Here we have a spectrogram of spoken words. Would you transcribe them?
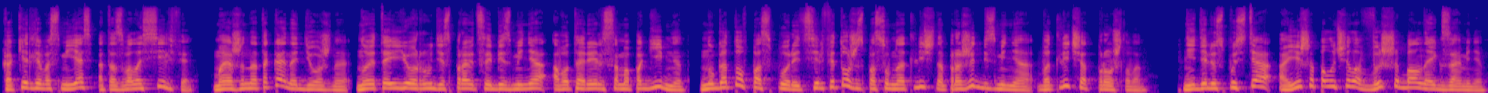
Кокетливо смеясь, отозвалась Сильфи. Моя жена такая надежная, но это ее Руди справится и без меня, а вот Ариэль сама погибнет. Но готов поспорить, Сильфи тоже способна отлично прожить без меня, в отличие от прошлого. Неделю спустя Аиша получила высший балл на экзамене.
